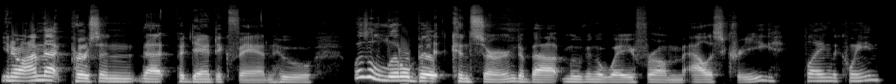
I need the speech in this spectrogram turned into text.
you know, I'm that person, that pedantic fan who was a little bit concerned about moving away from Alice Krige playing the Queen,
